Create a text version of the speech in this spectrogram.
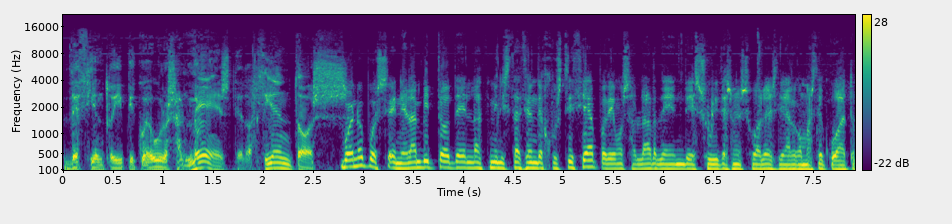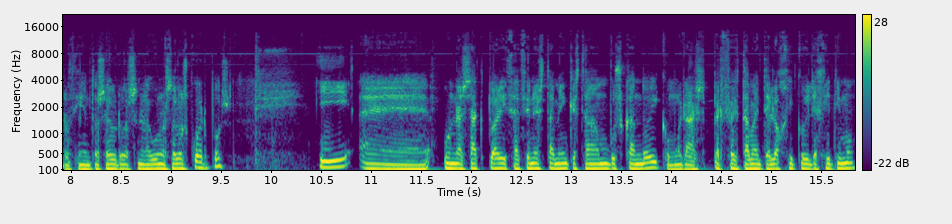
De ciento y pico euros al mes, de doscientos. Bueno, pues en el ámbito de la Administración de Justicia podríamos hablar de, de subidas mensuales de algo más de 400 euros en algunos de los cuerpos y eh, unas actualizaciones también que estaban buscando, y como era perfectamente lógico y legítimo,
